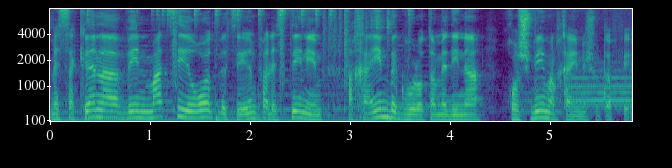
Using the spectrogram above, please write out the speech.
מסקרן להבין מה צעירות וצעירים פלסטינים החיים בגבולות המדינה חושבים על חיים משותפים.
